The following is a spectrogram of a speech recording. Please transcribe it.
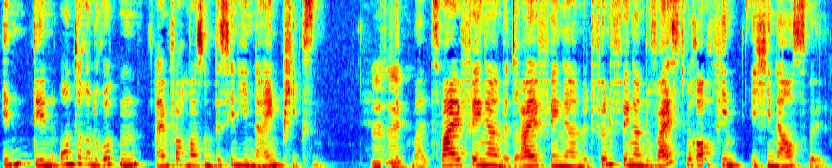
in den unteren Rücken einfach mal so ein bisschen hineinpieksen. Mhm. Mit mal zwei Fingern, mit drei Fingern, mit fünf Fingern. Du weißt, worauf ich hinaus will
